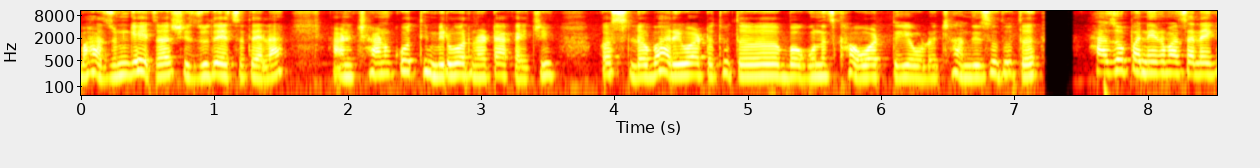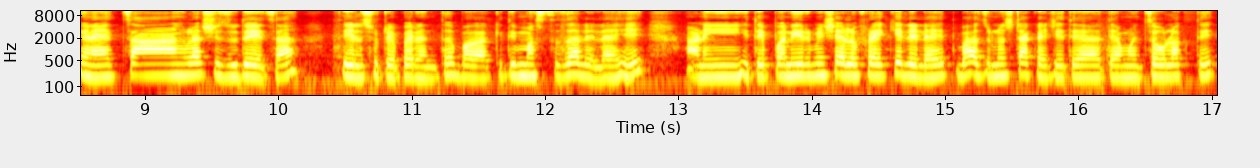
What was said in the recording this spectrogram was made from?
भाजून घ्यायचा शिजू द्यायचं. त्याला. आणि छान कोथिंबीरवरनं टाकायची. कसलं भारी वाटत होतं. बघूनच खाऊ वाटतं. एवढं छान दिसत होतं. हा जो पनीर मसाला आहे की नाही चांगला शिजू द्यायचा तेल सुटेपर्यंत. बघा किती मस्त झालेलं आहे. आणि इथे पनीर मी शॅलो फ्राय केलेले आहेत. भाजूनच टाकायचे त्या त्यामुळे चव लागते.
